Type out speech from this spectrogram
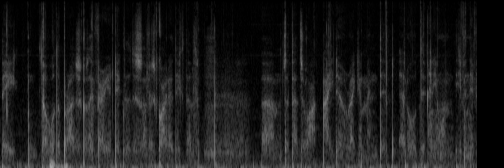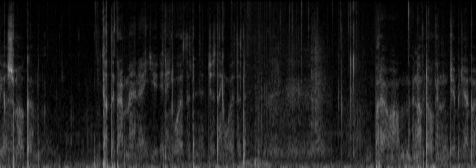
they double the price because they're very addicted. This stuff is quite addictive. Um, so that's why I don't recommend it at all to anyone, even if you're a smoker. Cut the crap, man. It ain't, worth it. It just ain't worth it. But uh, um, enough talking jibber jabber.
